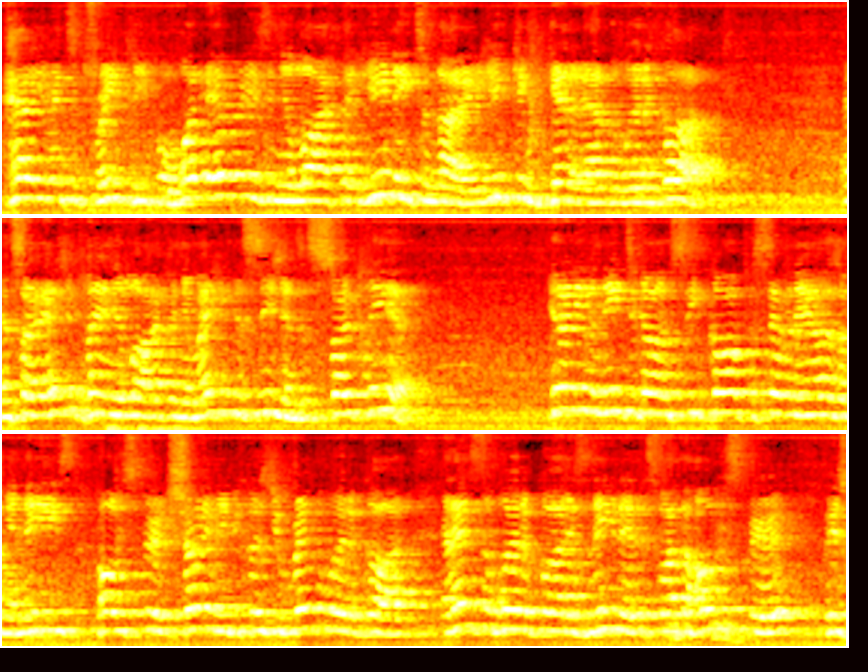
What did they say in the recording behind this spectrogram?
how you're meant to treat people. Whatever it is in your life that you need to know, you can get it out of the Word of God. And so as you plan your life and you're making decisions, it's so clear. You don't even need to go and seek God for seven hours on your knees. Holy Spirit, show me because you've read the Word of God. And as the Word of God is needed, it's like the Holy Spirit, who is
